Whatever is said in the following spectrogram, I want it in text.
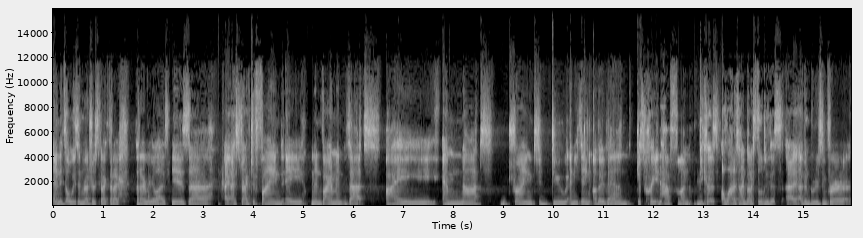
and it's always in retrospect that I that I realize is uh, I, I strive to find a an environment that I am not trying to do anything other than just create and have fun. Mm-hmm. Because a lot of times, and I still do this, I, have been producing for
